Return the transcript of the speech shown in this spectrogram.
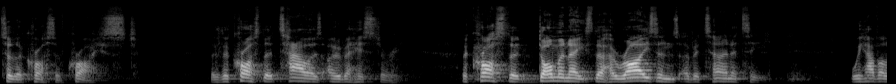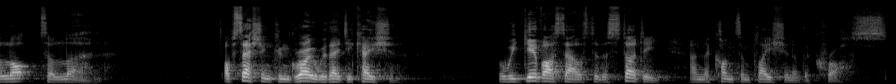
to the cross of Christ, the cross that towers over history, the cross that dominates the horizons of eternity. We have a lot to learn. Obsession can grow with education, but we give ourselves to the study and the contemplation of the cross.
